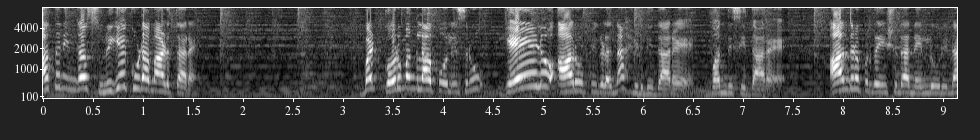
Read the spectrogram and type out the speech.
ಆತನಿಂದ ಸುಲಿಗೆ ಕೂಡ ಮಾಡ್ತಾರೆ. ಬಟ್ ಕೋರಮಂಗಲ ಪೊಲೀಸರು ಏಳು ಆರೋಪಿಗಳನ್ನ ಹಿಡಿದಿದ್ದಾರೆ, ಬಂಧಿಸಿದ್ದಾರೆ. ಆಂಧ್ರ ಪ್ರದೇಶದ ನೆಲ್ಲೂರಿನ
